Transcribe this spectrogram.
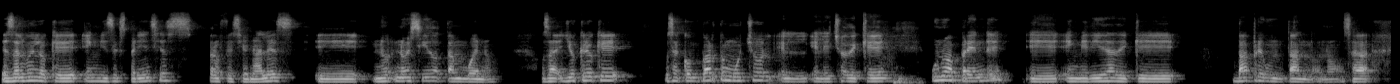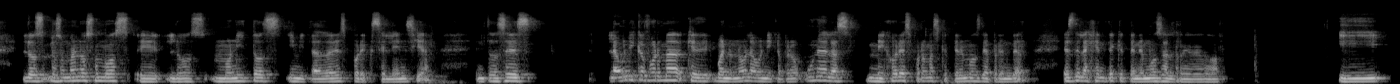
es algo en lo que en mis experiencias profesionales eh, no, no, he sido tan bueno. O sea, yo creo que, o sea, comparto mucho el, el hecho de que uno aprende eh, en medida de que va preguntando, ¿no? O sea, los, los humanos somos eh, los monitos imitadores por excelencia. Entonces, la única forma que, bueno, no la única, pero una de las mejores formas que tenemos de aprender es de la gente que tenemos alrededor. Y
